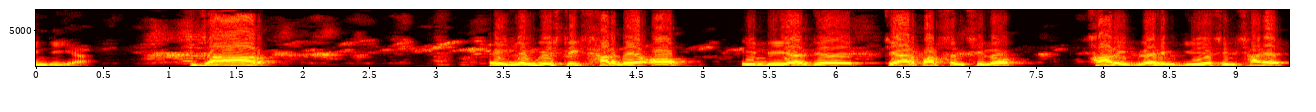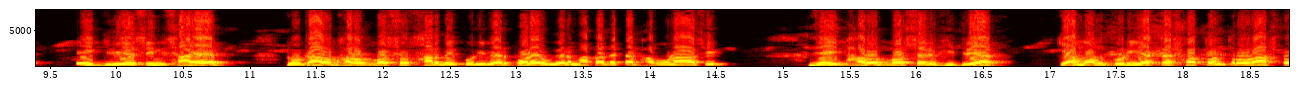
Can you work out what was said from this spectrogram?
ইন্ডিয়া যার এই ল্যাঙ্গুইস্টিক সার্ভে অফ ইন্ডিয়ার যে চেয়ারপারসন ছিল, স্যার ইব্রাহিম গিয়েসিন সাহেব। এই গিয়েসিন সাহেব টোটাল ভারতবর্ষ সার্ভে করিবার পরে উয়ের মাথাতে একটা ভাবনা আসিল যে এই ভারতবর্ষের ভিতরে কেমন করি একটা স্বতন্ত্র রাষ্ট্র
